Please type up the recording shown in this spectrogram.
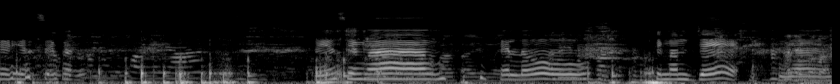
Ayan si ma'am. Ayan si ma'am. Hello. Si ma'am J. Ayan.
